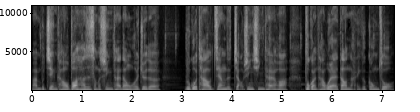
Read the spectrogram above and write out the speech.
蛮不健康。我不知道他是什么心态，但我会觉得，如果他有这样的侥幸心态的话，不管他未来到哪一个工作，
